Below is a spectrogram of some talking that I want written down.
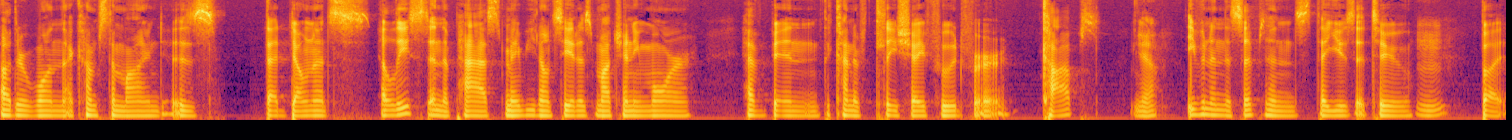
other one that comes to mind is that donuts, at least in the past, maybe you don't see it as much anymore, have been the kind of cliche food for cops. Yeah. Even in The Simpsons, they use it too, hmm but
